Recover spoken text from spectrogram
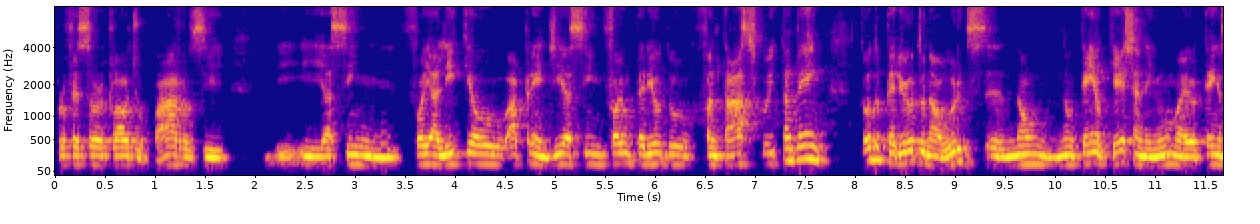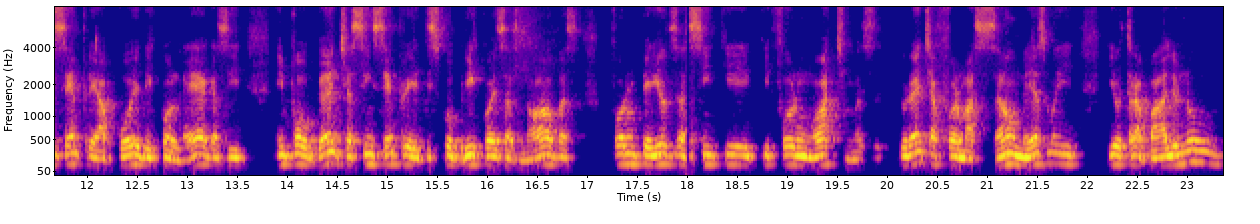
Professor Cláudio Barros e, e, e assim foi ali que eu aprendi assim foi um período fantástico e também todo período na URGS, eh, não, não tenho queixa nenhuma, eu tenho sempre apoio de colegas e empolgante, assim, sempre descobrir coisas novas. Foram períodos, assim, que, que foram ótimas. Durante a formação mesmo e, e o trabalho, não,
